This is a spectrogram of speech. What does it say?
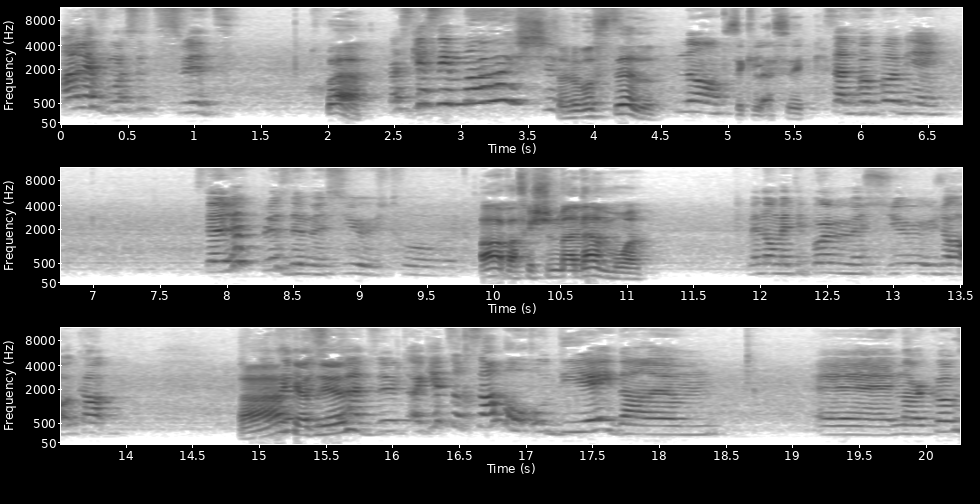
Enlève-moi ça tout de suite. Pourquoi? Parce que c'est C'est moche. un nouveau style. Non, C'est classique. ça te va pas bien. C'est un look plus de monsieur, je trouve. Ah, parce que je suis une madame, moi. Mais non, mais t'es pas un monsieur. Genre, quand. Ah, Catherine? Adulte. Ok, tu ressembles au, au DA dans euh, euh, Narcos.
